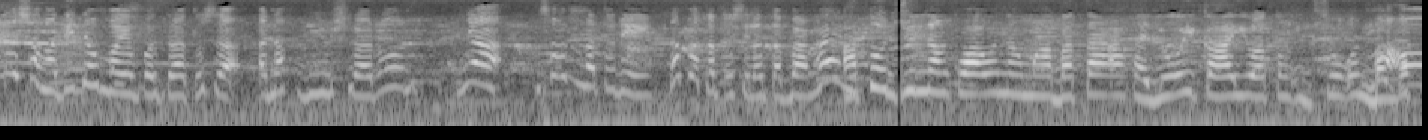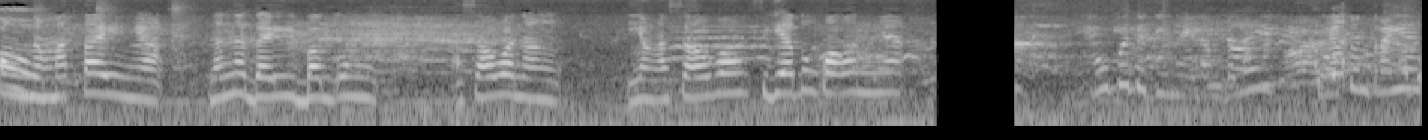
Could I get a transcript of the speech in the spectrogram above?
ano siya nga di daw mayong pagtrato sa anak ni Yushra ron. Nya, saan na to di? Dapat na to silang tabangan. Ato dyan ng kwaon ng mga bata kay luoy kayo atong igsuon bago pang namatay niya. Nanaday bagong asawa ng iyang asawa. Sige atong kwaon niya. Mo ba dagi na ilang balay? Sige atong tryan.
